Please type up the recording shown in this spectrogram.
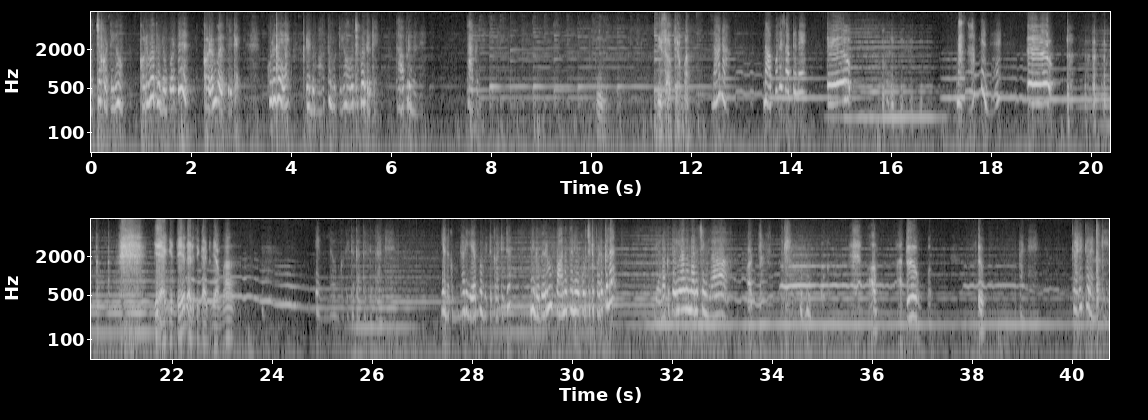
மொச்ச கொட்டையும் கொடுவா துண்டு போட்டு குழம்பு வச்சிருக்கேன். கூடவே ரெண்டு வாத்து முட்டையும் அவிச்சு போட்டிருக்கேன். சாப்பிடுங்க. நீ சாப்பிட்டியாம்மா நானா? நான் அப்பவே சாப்பிட்டேனே. நான் சாப்பிட்டேனே. என்கிட்டயே நடிச்சு காட்டுவியாம்மா ஏப்பம் விட்டு காட்டிட்டு நீங்க வெறும் பானை தண்ணியை குடிச்சிட்டு படுக்கல? எனக்கு தெரியாதுன்னு நினைச்சீங்களா? அது கிடைக்கிற அன்னைக்கு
